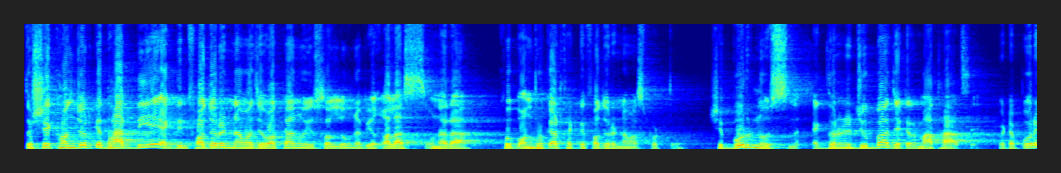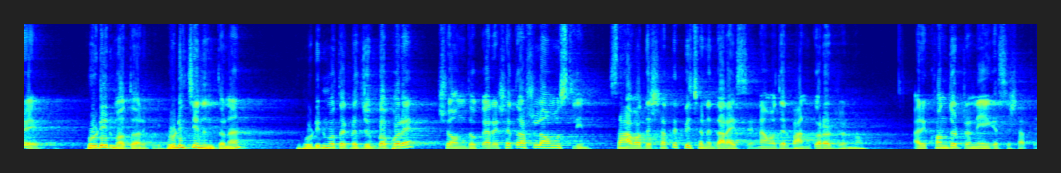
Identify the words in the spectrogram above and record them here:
তো সে খঞ্জরকে ধার দিয়ে একদিন ফজরের নামাজে, ওয়াকান ওয়াকানু ইউসাল্লুনা বিগালাস। ওনারা খুব অন্ধকার থাকলে ফজরের নামাজ পড়তো। সে বুরনুস, এক ধরনের জুব্বা যেটার মাথা আছে, ওটা পরে হুডির মতো আর কি। হুডি চেনেন তো না? হুডির মতো একটা জুব্বা পরে সে অন্ধকারে, সে তো আসলে অমুসলিম। সাহাবাদের সাথে পিছনে দাঁড়াইছে নামাজের ভান করার জন্য। আর এই খঞ্জরটা নিয়ে গেছে সাথে।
